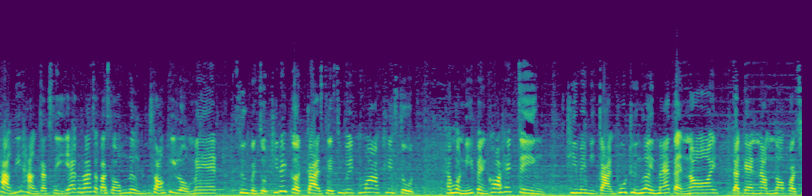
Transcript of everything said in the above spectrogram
ทางที่ห่างจากสี่แยกราชประสงค์ 1-2 กิโลเมตร ซึ่งเป็นจุดที่ได้เกิดการเสียชีวิตมากที่สุด ทั้งหมดนี้เป็นข้อเท็จจริง ที่ไม่มีการพูดถึงเลยแม้แต่น้อย จากแกนนำนปช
